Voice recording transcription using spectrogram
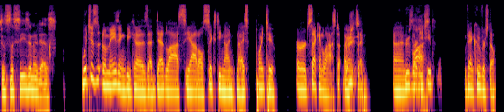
Just the season it is. which is amazing because at dead last Seattle sixty nine, nice point two or second last, I should say, and Who's thirty two. last? Vancouver still.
